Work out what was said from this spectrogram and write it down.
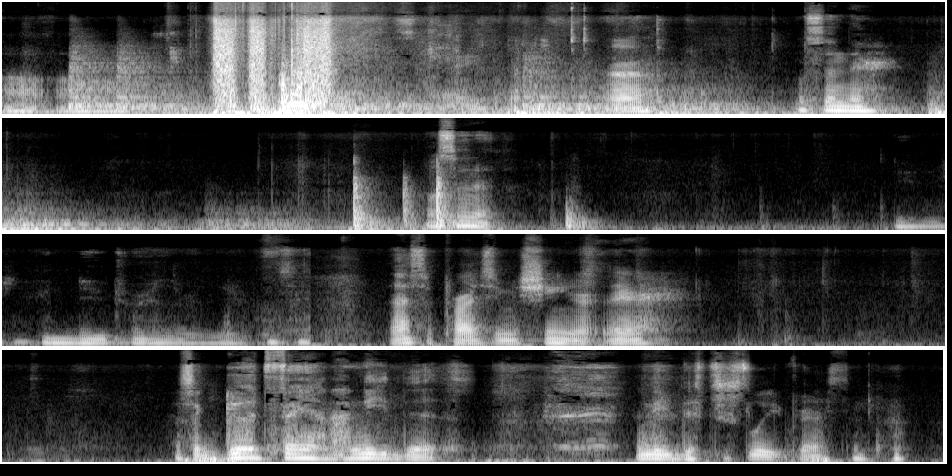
Uh oh. Okay. Uh, what's in there? What's in it? Dude, there's like a new trailer in there. That's a pricey machine right there. That's a good fan. I need this. I need this to sleep, Preston.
